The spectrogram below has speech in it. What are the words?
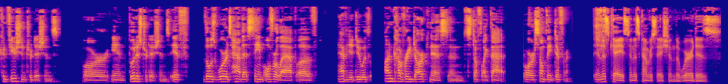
Confucian traditions or in Buddhist traditions, if those words have that same overlap of having to do with uncovering darkness and stuff like that, or something different. In this case, in this conversation, the word is,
